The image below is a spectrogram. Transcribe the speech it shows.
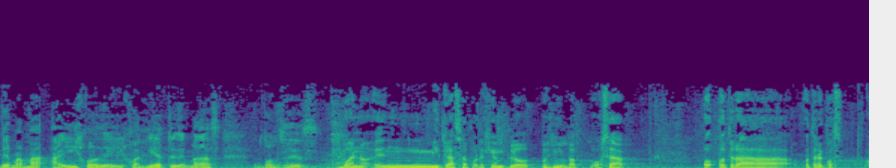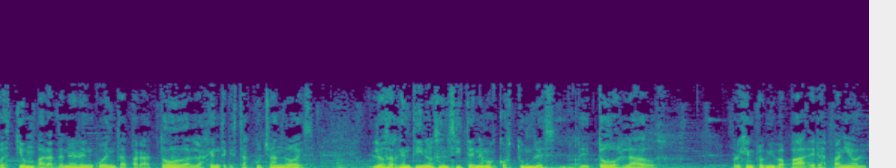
de mamá a hijo, de hijo a nieto y demás. Entonces, Bueno, en mi casa, por ejemplo, pues mi papá, o sea, otra otra cuestión para tener en cuenta para toda la gente que está escuchando es los argentinos en sí tenemos costumbres de todos lados. Por ejemplo, mi papá era español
